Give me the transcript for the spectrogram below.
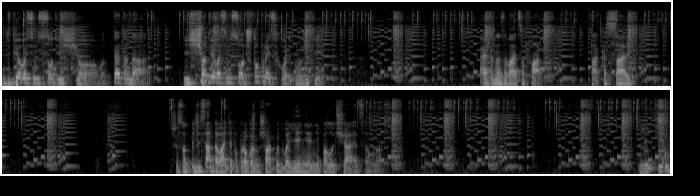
2800 еще. Вот это да. Еще 2800. Что происходит, мужики? Это называется фарт. Так, косарик. 650, давайте попробуем шаг удвоения, не получается у нас. Летим.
